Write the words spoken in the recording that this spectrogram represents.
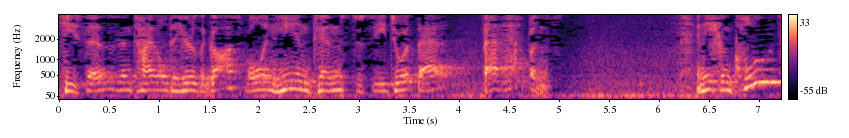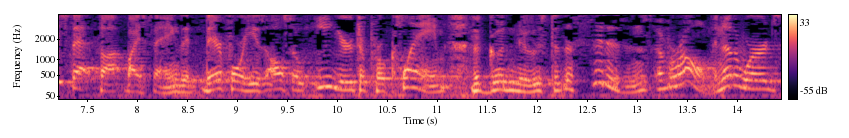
he says is entitled to hear the gospel and he intends to see to it that that happens. And he concludes that thought by saying that therefore he is also eager to proclaim the good news to the citizens of Rome. In other words,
